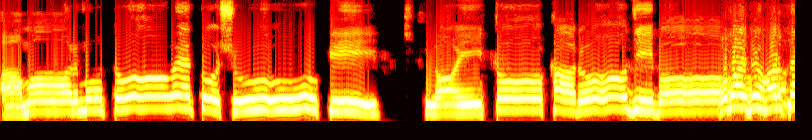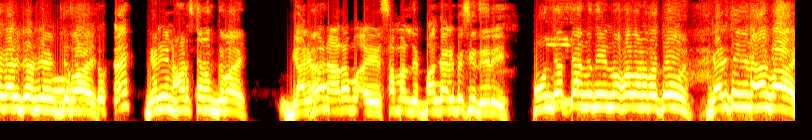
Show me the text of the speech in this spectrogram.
আমার মতো এত সুখী নয় তো কারও জীব ও ভাই তুই হরতে গাড়িটা রেট দে ভাই। হ্যাঁ? গাড়ি দে ভাই। গাড়ি মানে আরাম সামাল দে বাঙ্গারি বেশি দেরি। ফোন যাচ্ছে আনো দিয়ে নহবে না ভাই তুই গাড়ি থেকে না ভাই।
